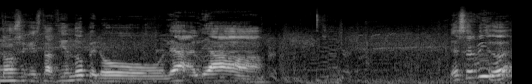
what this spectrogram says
No sé qué está haciendo, pero le ha... Le ha, le ha servido, ¿eh?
